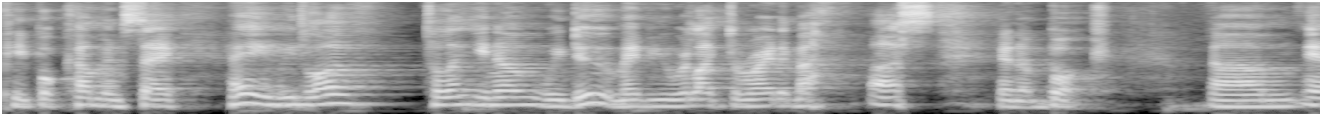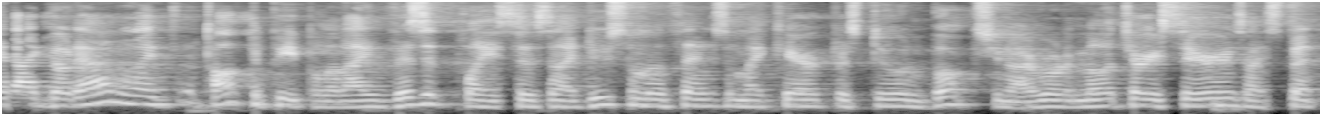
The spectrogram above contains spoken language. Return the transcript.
people come and say, Hey, we'd love to let you know we do. Maybe you would like to write about us in a book. Um, and I go down and I talk to people and I visit places and I do some of the things that my characters do in books. You know, I wrote a military series. I spent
